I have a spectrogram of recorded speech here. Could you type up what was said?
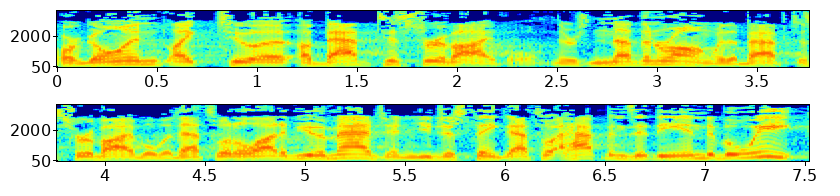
or going like to a, a, Baptist revival. There's nothing wrong with a Baptist revival, but that's what a lot of you imagine. You just think that's what happens at the end of a week.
